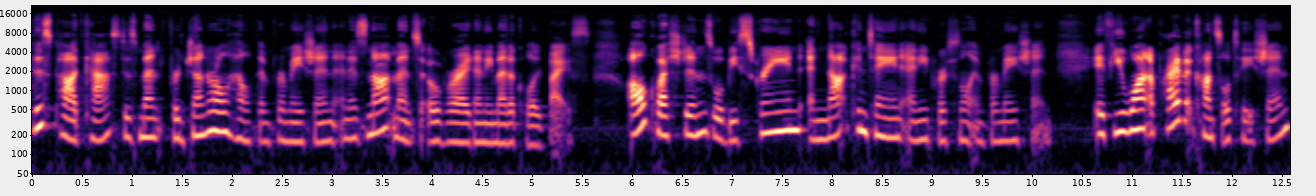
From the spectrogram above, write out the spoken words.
This podcast is meant for general health information and is not meant to override any medical advice. All questions will be screened and not contain any personal information. If you want a private consultation,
